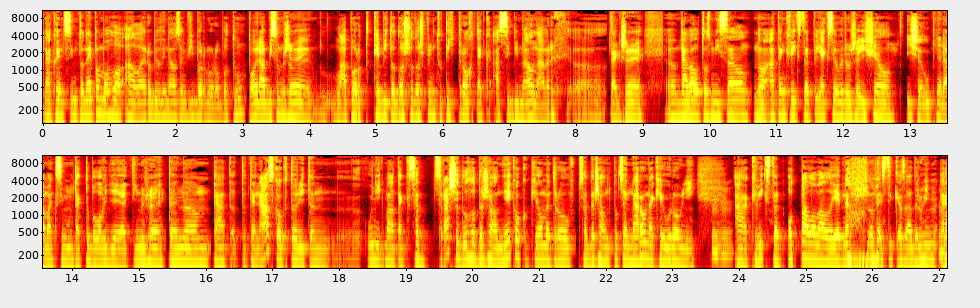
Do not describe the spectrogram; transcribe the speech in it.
nakoniec im to nepomohlo, ale robili naozaj výbornú robotu. Povedal by som, že Laport, keby to došlo do šprintu tých troch, tak asi by mal návrh, uh, takže um, dávalo to zmysel. No a ten quickstep, jak si hovoril, že išiel, išiel úplne na maximum, tak to bolo vidieť aj tým, že ten um, tá, tá, ten náskok, ktorý ten únik uh, mal, tak sa strašne dlho držal, niekoľko kilometrov sa držal v podstate na rovnakej úrovni mm-hmm. a Quickstep odpaloval jedného domestika za druhým mm-hmm. a,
